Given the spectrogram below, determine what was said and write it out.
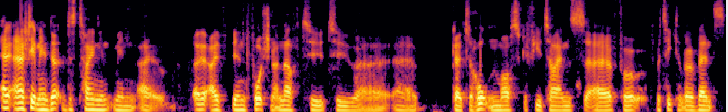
and actually, I mean, just tying in, I mean, I, have been fortunate enough to to uh, uh, go to Halton Mosque a few times uh, for, for, particular events,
